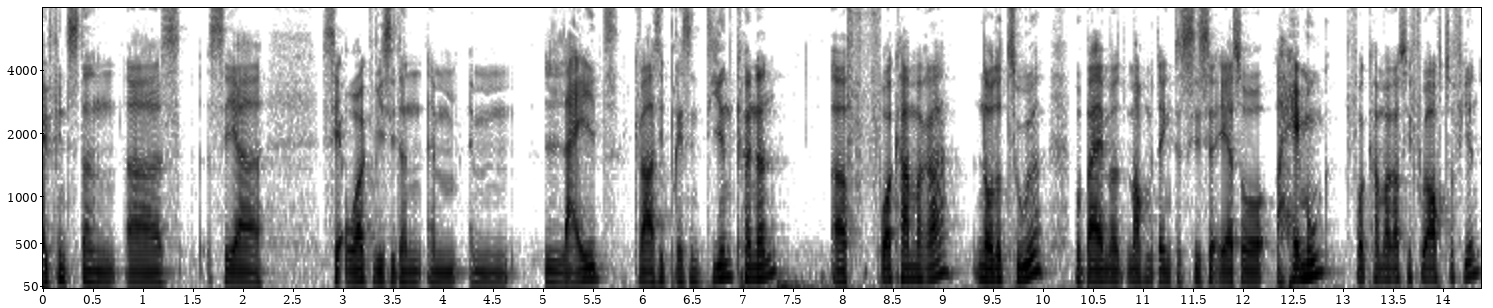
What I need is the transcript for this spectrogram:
ich finde es dann äh, sehr, sehr arg, wie sie dann ähm, ähm, Leid quasi präsentieren können äh, vor Kamera noch dazu. Wobei man manchmal denkt, das ist ja eher so eine Hemmung, vor Kamera sich vor aufzuführen.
